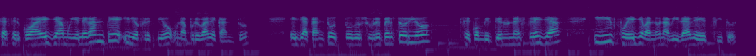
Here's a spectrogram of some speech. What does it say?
se acercó a ella muy elegante y le ofreció una prueba de canto. Ella cantó todo su repertorio, se convirtió en una estrella y fue llevando una vida de éxitos.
